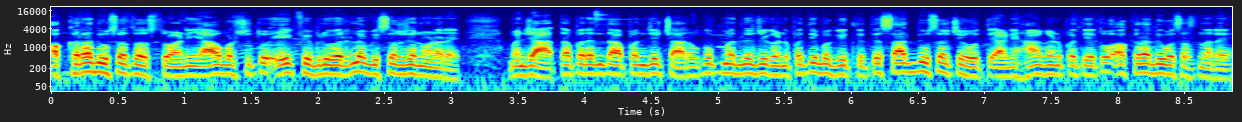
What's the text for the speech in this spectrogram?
अकरा दिवसाचा असतो आणि यावर्षी तो एक फेब्रुवारीला विसर्जन होणार आहे. म्हणजे आतापर्यंत आपण जे चारकोपमधले जे गणपती बघितले ते सात दिवसाचे होते आणि हा गणपती आहे तो अकरा दिवस असणार आहे.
